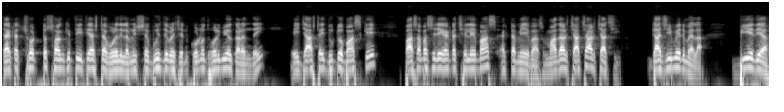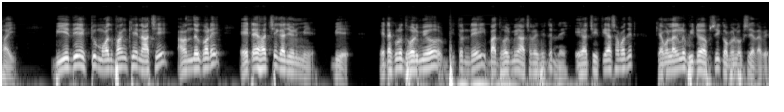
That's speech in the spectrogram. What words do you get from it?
তা একটা ছোট্ট সংক্ষিপ্ত ইতিহাসটা বলে দিলাম, নিশ্চয়ই বুঝতে পেরেছেন, কোনো ধর্মীয় কারণ নেই। এই জাস্ট এই দুটো বাঁশকে, পাশাপাশি রেখে একটা ছেলে বাঁশ, একটা মেয়ে বাঁশ, মাদার চাচা আর চাচি, গাজিমের মেলা, বিয়ে দেয়া হয়। বিয়ে দিয়ে একটু মদ ভাং খেয়ে নাচে, আনন্দ করে, এটাই হচ্ছে গাজিমের মেয়ে, বিয়ে। এটা কোনো ধর্মীয় ভিতর নেই বা ধর্মীয় আচরণের ভিতর নেই। এই হচ্ছে ইতিহাস আমাদের। কেমন লাগল ভিডিও অবশ্যই কমেন্ট বক্সে জানাবেন।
